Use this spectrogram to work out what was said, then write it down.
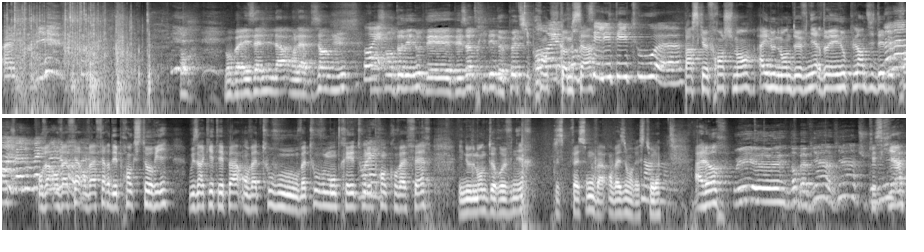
Allez. Bon. Bah les amis, là, on l'a bien eu. Ouais. Franchement, donnez-nous des, des autres idées de petits pranks Ouais, comme ça. C'est l'été et tout. euh. Parce que franchement, ah, il nous demande de venir, donnez-nous plein d'idées de non, pranks. il va nous mettre on va, on faire, ouais. on va faire des prank stories. Vous inquiétez pas, on va tout vous, on va tout vous montrer, tous les pranks qu'on va faire. Il nous demande de revenir. De toute façon, on va, on vas-y, on reste Non, là. Alors, Oui, euh... Non, bah viens, viens, tu peux Qu'est-ce qu'il y a?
